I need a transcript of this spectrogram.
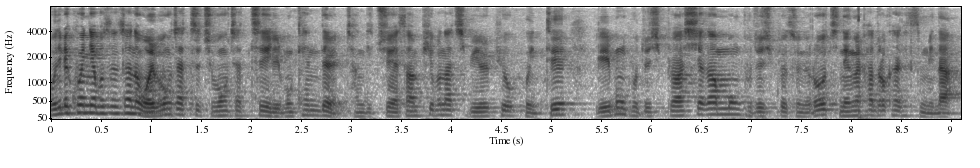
오늘의 코인 예보 순서는 월봉 차트, 주봉 차트, 일봉 캔들, 장기 추에선 피보나치 비율, 피오 포인트, 일봉 보조지표와 시간봉 보조지표 순으로 진행을 하도록 하겠습니다.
